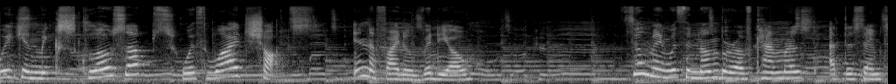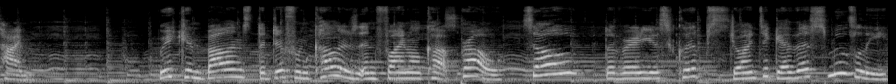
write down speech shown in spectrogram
We can mix close-ups with wide shots in the final video, filming with a number of cameras at the same time. We can balance the different colors in Final Cut Pro, so the various clips join together smoothly.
